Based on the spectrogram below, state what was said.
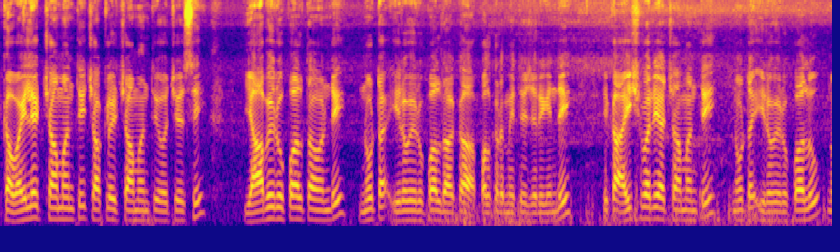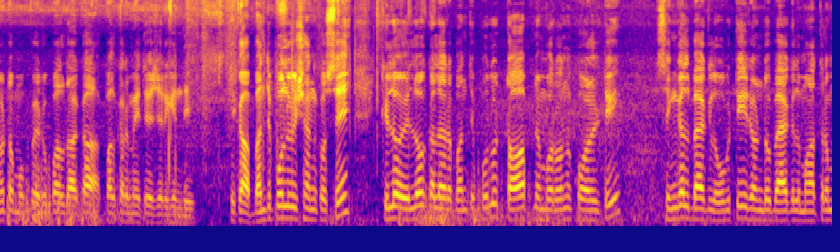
ఇక వైలెట్ చామంతి చాక్లెట్ చామంతి వచ్చేసి యాభై రూపాయలతో అండి నూట ఇరవై రూపాయల దాకా పలకడం అయితే జరిగింది. ఇక ఐశ్వర్య చామంతి నూట ఇరవై రూపాయలు నూట ముప్పై రూపాయల దాకా పలకడం అయితే జరిగింది. ఇక బంతిపూల విషయానికి వస్తే కిలో ఎల్లో కలర్ బంతిపూలు top number one quality single బ్యాగులు ఒకటి రెండు బ్యాగులు మాత్రం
